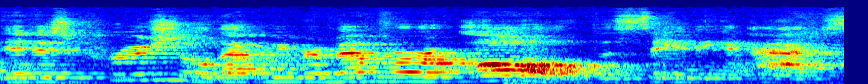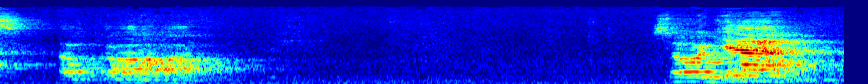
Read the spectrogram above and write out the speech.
And it is crucial that we remember all the saving acts of God. So again,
